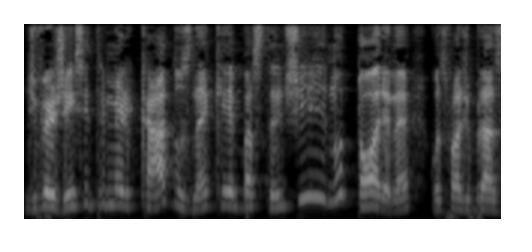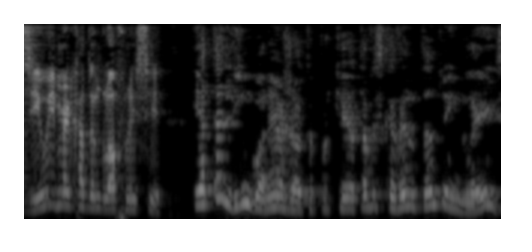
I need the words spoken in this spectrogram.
divergência entre mercados, né? Que é bastante notória, né? Quando você fala de Brasil e mercado anglófono em si. E até língua, né, Jota? Porque eu estava escrevendo tanto em inglês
